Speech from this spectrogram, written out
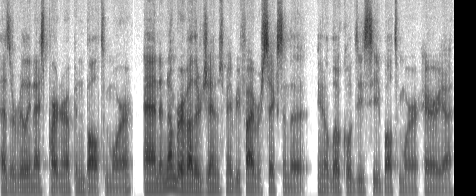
as a really nice partner up in Baltimore, and a number of other gyms, maybe five or six in the you know local DC Baltimore area,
